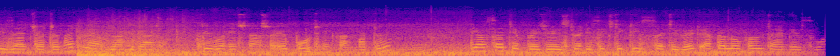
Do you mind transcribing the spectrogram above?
Ladies and gentlemen, we have landed at Tribhuvan International Airport in Kathmandu. The outside temperature is 26 degrees centigrade and the local time is 1.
